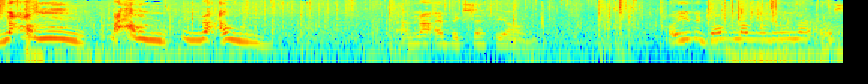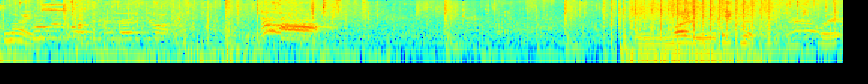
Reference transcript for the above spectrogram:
no! No! No! I'm not Epic Seth Young. Oh, you can up for doing that? That's nice. Money. Frick.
